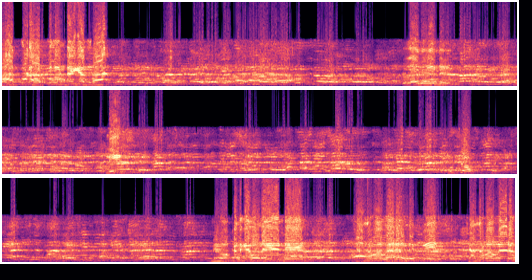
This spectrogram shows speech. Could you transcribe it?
నాకు కూడా హక్కులు ఉంటాయి కదా సార్. ఇలా వినండి ప్లీజ్ కూర్చో. మేము ఒక్కరికే ఉన్నాయండి చంద్రబాబు గారు ప్లీజ్ చంద్రబాబు గారు.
